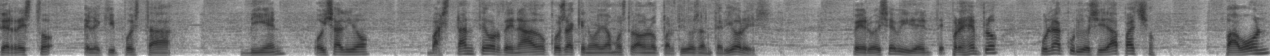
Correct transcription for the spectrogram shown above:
De resto, el equipo está bien. Hoy salió bastante ordenado, cosa que no había mostrado en los partidos anteriores pero es evidente. Por ejemplo, una curiosidad, Pacho. Pavón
